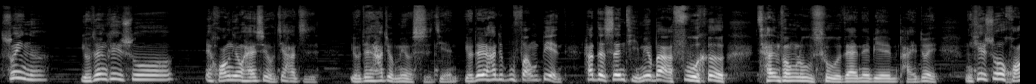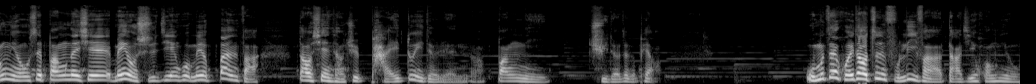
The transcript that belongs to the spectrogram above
所以呢，有的人可以说，哎，黄牛还是有价值。有的人他就没有时间，有的人他就不方便，他的身体没有办法负荷餐风露宿在那边排队。你可以说黄牛是帮那些没有时间或没有办法到现场去排队的人啊，帮你取得这个票。我们再回到政府立法打击黄牛，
